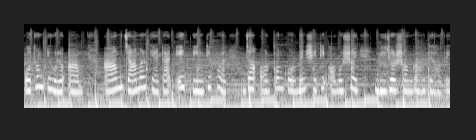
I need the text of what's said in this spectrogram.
প্রথমটি হলো আম। আম, জাম আর ক্যাঁটাল এই তিনটি ফল যা অর্পণ করবেন সেটি অবশ্যই বিজোড় সংখ্যা হতে হবে।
